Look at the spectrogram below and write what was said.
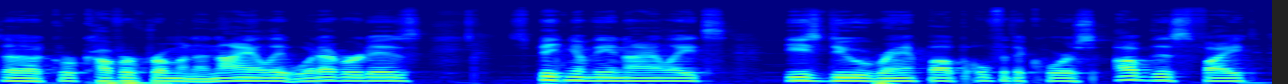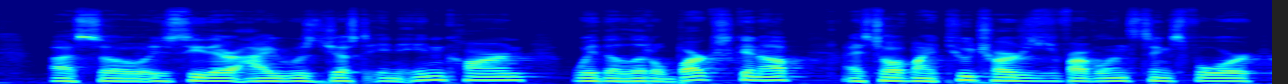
to recover from an annihilate, whatever it is. Speaking of the annihilates, these do ramp up over the course of this fight. Uh, so you see there, I was just in Incarn with a little bark skin up. I still have my two charges of Survival Instincts for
